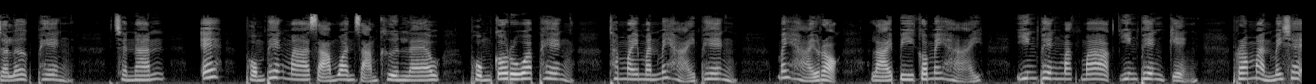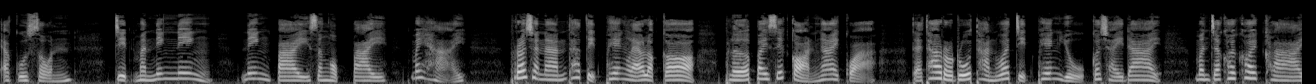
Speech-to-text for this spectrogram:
จะเลิกเพ่ง ฉะนั้น เอ๊ะ ผมเพ่งมาสามวันสามคืนแล้ว ผมก็รู้ว่าเพ่ง ทำไมมันไม่หายเพ่ง ไม่หายหรอก หลายปีก็ไม่หาย ยิ่งเพ่งมากๆ ยิ่งเพ่งเก่ง เพราะมันไม่ใช่อกุศล จิตมันนิ่งนิ่งนิ่งไป สงบไป ไม่หาย เพราะฉะนั้นถ้าติดเพ่งแล้วล่ะก็เผลอไปเสียก่อนง่ายกว่า แต่ถ้าเรารู้ทันว่าจิตเพ่งอยู่ก็ใช้ได้ มันจะค่อยๆคคลาย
